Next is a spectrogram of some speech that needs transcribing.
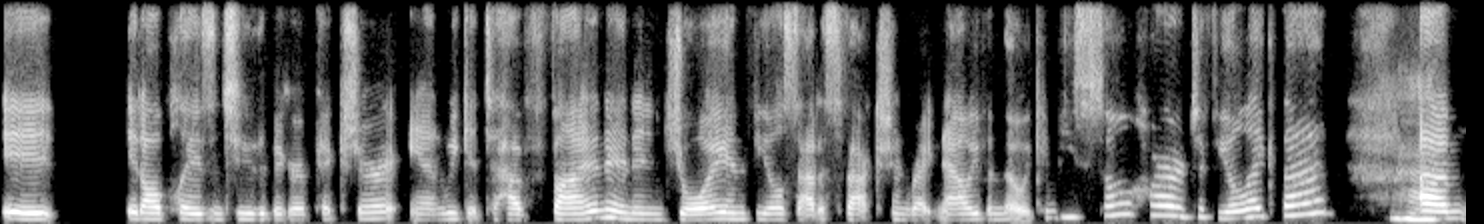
it it all plays into the bigger picture and we get to have fun and enjoy and feel satisfaction right now even though it can be so hard to feel like that Mhm. um,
